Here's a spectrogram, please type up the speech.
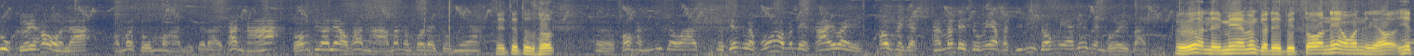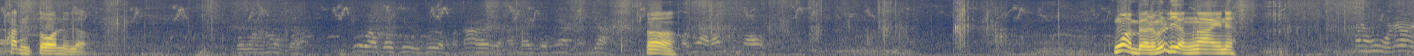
ลูกเคยเฮาหั่นละเอามาสมมาหันนี่ก็ได้พันหาสองเสื้อแล้วพันหามันทำบ่ได้ตัวเมียได้แต่ตัวเถิกเออเขาหันนี่จะว่าตัวเท็กละเพราะว่ามันได้ขายไว้เฮาก็อยากหันมันได้ตัวเมียพันธิมีสองเมียได้เป็นเบอร์บาทเอออันใดแม่มันก็ได้ไปตอนแนวมันนี่แหล้วเฮ็ดพันธุ์ตอนนี่แหล้วเพราะว่าเฮาก็เพราะว่าบ่ซื้อเพิ่มมันน่าเฮ้ยหันได้ตัวเมียกันยากเออตัวเมียมันกินเอาง่วนแบบนั้นมันเลี้ยงง่ายเนี่ย มันหูได้อ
